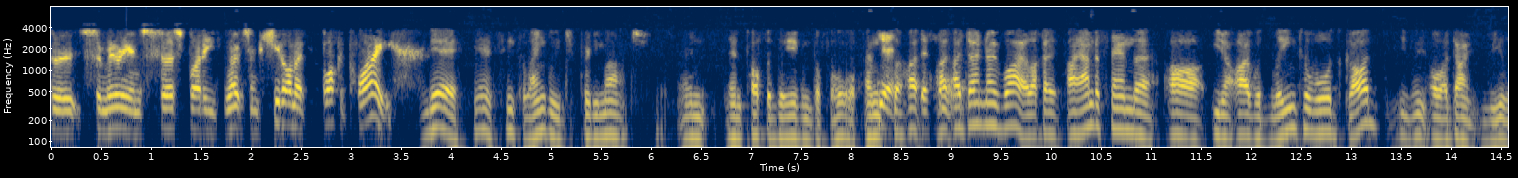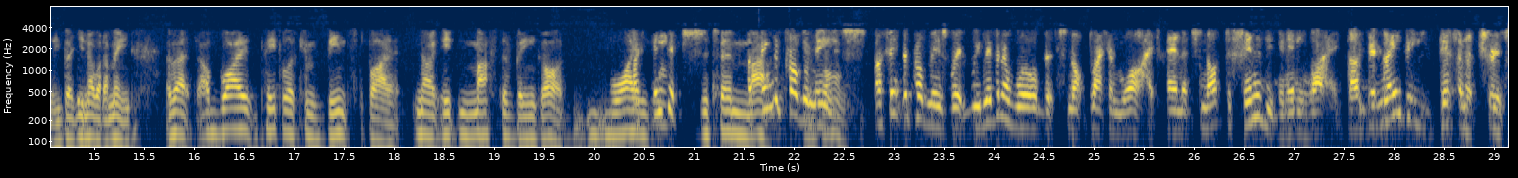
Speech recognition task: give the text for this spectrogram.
the Sumerians first bloody wrote some shit on a block of clay. Yeah, yeah, since language pretty much. And, and possibly even before. And Yeah, so I, I, I don't know why. Like I, I understand that, oh, you know, I would lean towards God, you know, or I don't really, but you know what I mean. About uh, why people are convinced by it. No, it must have been God. Why I think it's. the term I think the problem is is. I think the problem is we, we live in a world that's not black and white, and it's not definitive in any way. Um, there may be definite truths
